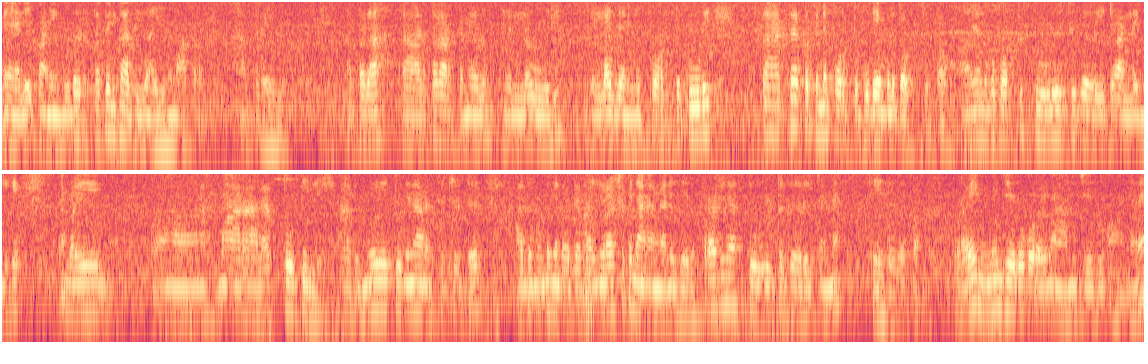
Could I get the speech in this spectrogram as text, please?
മേലെ പണിയും കൂടെ എടുത്തപ്പോൾ എനിക്ക് അധികമായിരുന്നു മാത്രം. അത്രയേ ഉള്ളൂ. അപ്പോൾ അതാ താഴത്തെ കർട്ടനുകളും എല്ലാം ഊരി എല്ലാ ജനലും പുറത്ത് കൂടി താഴത്തൊക്കെ പിന്നെ പുറത്ത് കൂടി നമ്മൾ തുടച്ചിട്ടോ അത് നമുക്ക് പുറത്ത് സ്റ്റൂൾ വെച്ച് കയറിയിട്ടോ അല്ലെങ്കിൽ നമ്മൾ ഈ മാറാല തൊട്ടില്ലേ അതും ഒരു തുണി നനച്ചിട്ടിട്ട് അതും കൊണ്ട് ഇങ്ങനെ കഴിഞ്ഞ പ്രാവശ്യമൊക്കെ ഞാൻ അങ്ങനെ ചെയ്തു. ഇപ്രാവശ്യം ഞാൻ സ്റ്റൂളിട്ട് കയറിയിട്ട് തന്നെ ചെയ്തത് അപ്പം കുറേ ഇമ്മയും ചെയ്തു കുറേ ഞാനും ചെയ്തു. അങ്ങനെ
